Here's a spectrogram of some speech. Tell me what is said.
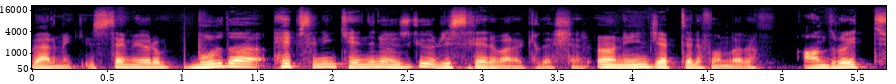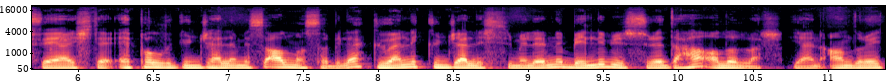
vermek istemiyorum. Burada hepsinin kendine özgü riskleri var arkadaşlar. Örneğin cep telefonları. Android veya işte Apple güncellemesi almasa bile güvenlik güncelleştirmelerini belli bir süre daha alırlar. Yani Android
